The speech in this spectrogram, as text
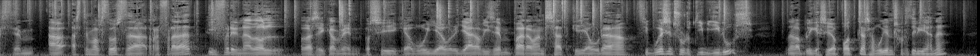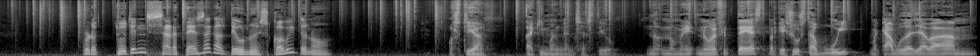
Estem, a, estem els dos de refredat i frenadol, bàsicament. O sigui que avui ja, ja avisem per avançat que hi haurà... Si poguessin sortir virus de l'aplicació de podcast, avui en sortirien, eh? Però tu tens certesa que el teu no és Covid o no? Hòstia, aquí m'enganxes, tio. No, no, he, no he fet test perquè just avui m'acabo de llevar amb,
